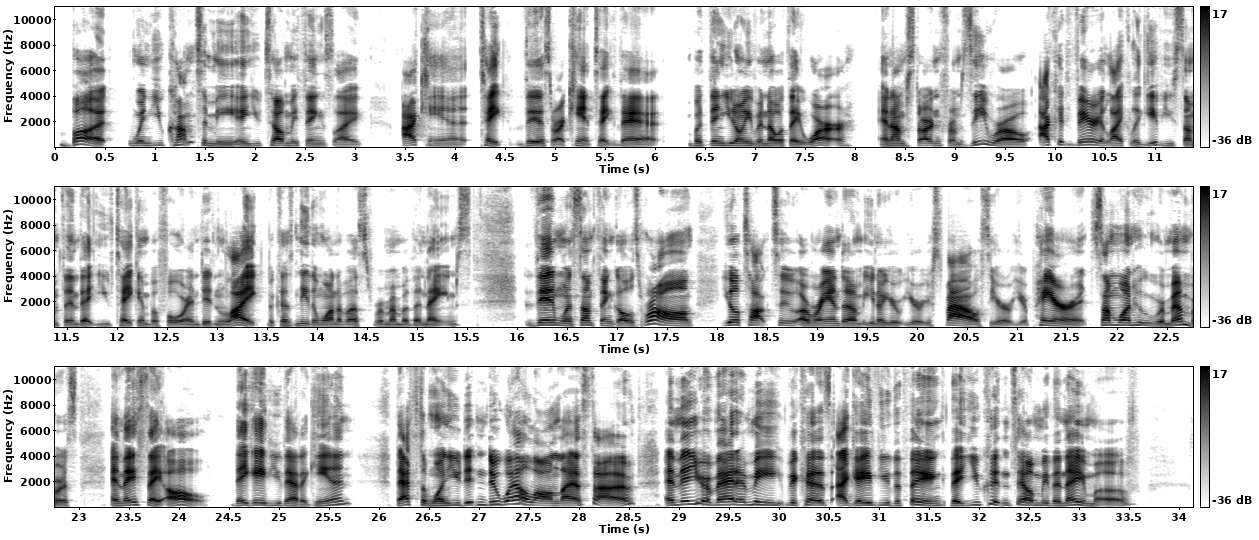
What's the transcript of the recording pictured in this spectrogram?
But when you come to me and you tell me things like, I can't take this or I can't take that, but then you don't even know what they were, and I'm starting from zero, I could very likely give you something that you've taken before and didn't like because neither one of us remember the names. Then when something goes wrong, you'll talk to a random, you know, your your, your spouse, your your parent, someone who remembers and they say, "Oh, they gave you that again?" That's the one you didn't do well on last time. And then you're mad at me because I gave you the thing that you couldn't tell me the name of.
